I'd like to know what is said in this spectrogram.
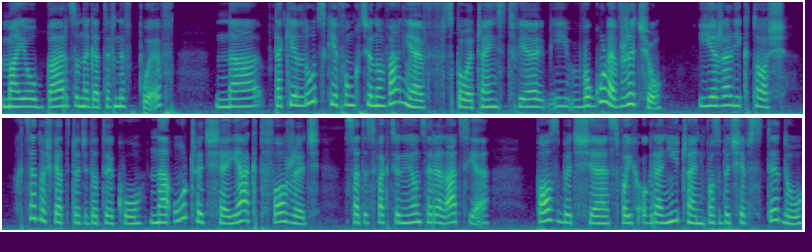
mają bardzo negatywny wpływ na takie ludzkie funkcjonowanie w społeczeństwie i w ogóle w życiu. I jeżeli ktoś chce doświadczać dotyku, nauczyć się, jak tworzyć satysfakcjonujące relacje, pozbyć się swoich ograniczeń, pozbyć się wstydu,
